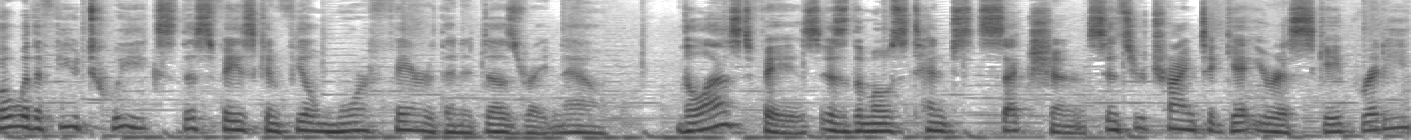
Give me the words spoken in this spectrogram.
but with a few tweaks, this phase can feel more fair than it does right now. The last phase is the most tense section since you're trying to get your escape ready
